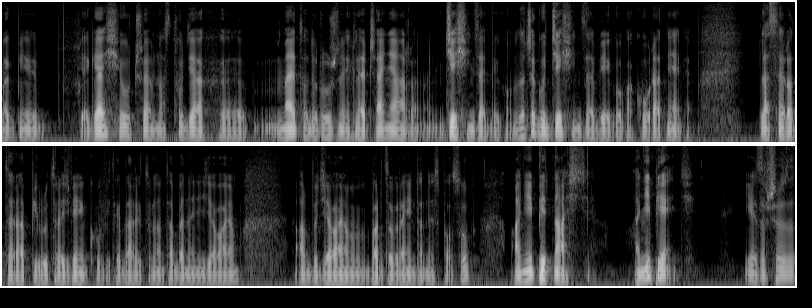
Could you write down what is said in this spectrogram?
jak, mnie, jak ja się uczyłem na studiach y, metod różnych leczenia, że 10 no, zabiegów. Dlaczego 10 zabiegów akurat, nie wiem. Laseroterapii, ultradźwięków i tak dalej, które notabene nie działają, albo działają w bardzo ograniczony sposób, a nie 15, a nie 5. Ja zawsze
